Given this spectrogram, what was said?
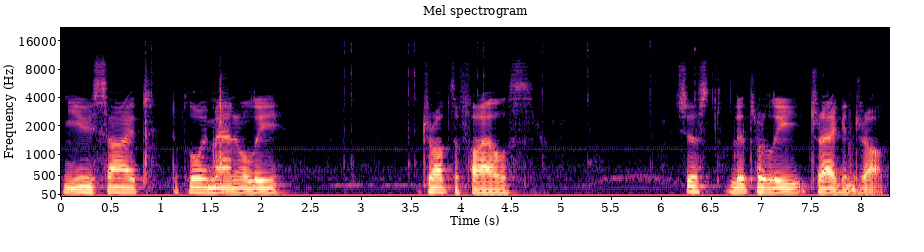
New site deploy manually drop the files just literally drag and drop.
